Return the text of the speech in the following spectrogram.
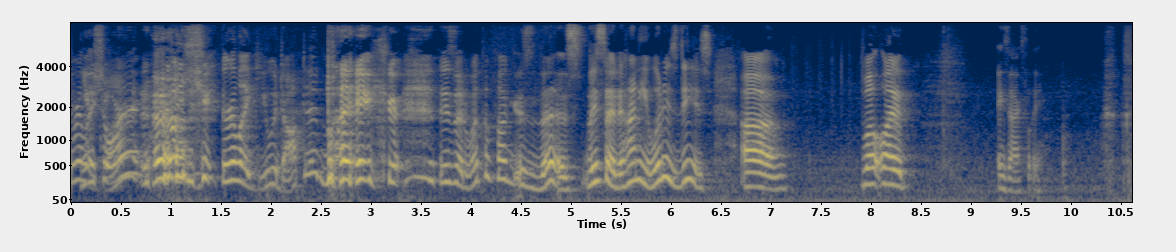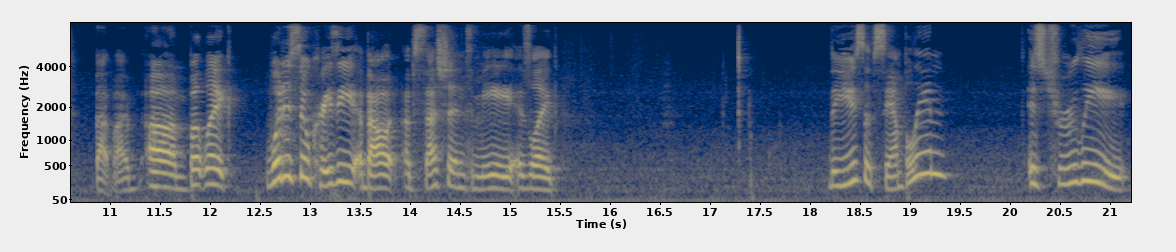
were You like, sure? They're like, "You adopted?" Like, they said, "What the fuck is this?" They said, "Honey, what is this?" Um, but like exactly. that vibe. Um, but like, what is so crazy about obsession to me is like the use of sampling is truly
